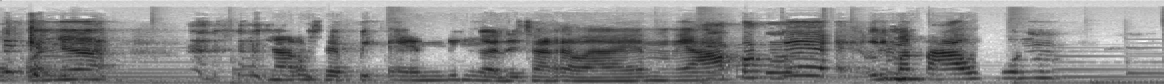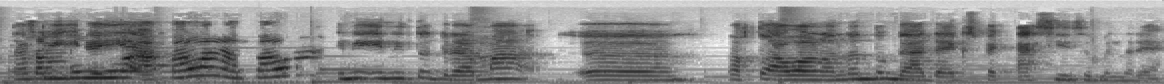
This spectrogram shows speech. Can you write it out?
Pokoknya harus happy ending nggak ada cara lain. Ya apa kek? Lima tahun. Tapi sembuh iya, apalah apalah. ini ini tuh drama uh, waktu awal nonton tuh nggak ada ekspektasi sebenarnya.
